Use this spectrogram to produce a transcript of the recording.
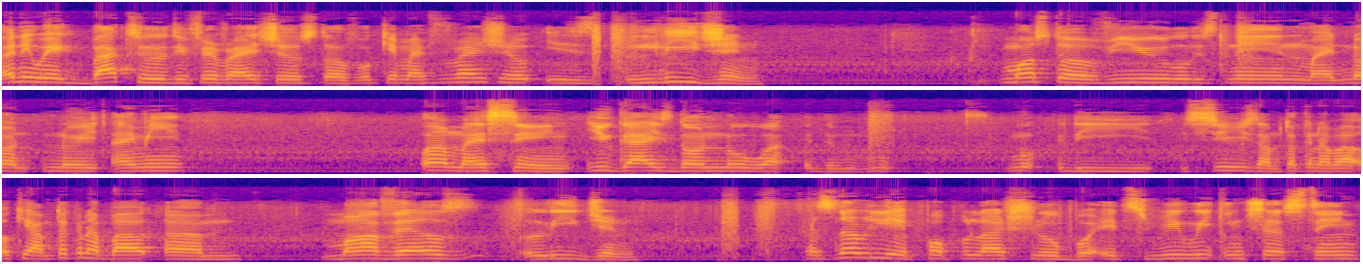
Anyway, back to the favorite show stuff. Okay, my favorite show is Legion most of you listening might not know it. I mean, what am I saying? You guys don't know what the the series I'm talking about. Okay, I'm talking about um, Marvel's Legion. It's not really a popular show, but it's really interesting.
